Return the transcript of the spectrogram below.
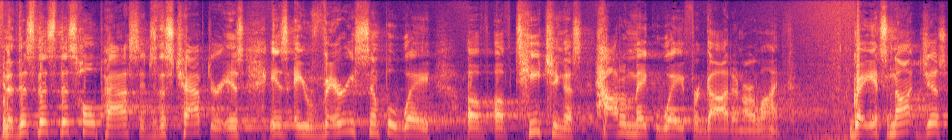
You know, this, this, this whole passage, this chapter is, is a very simple way of, of teaching us how to make way for God in our life. Okay, it's not just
